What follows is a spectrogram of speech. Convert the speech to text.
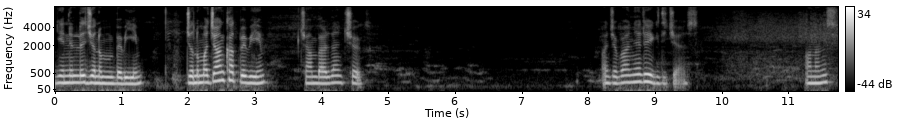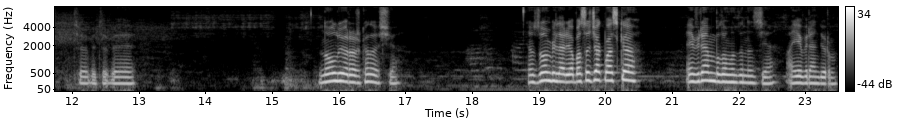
Yenile canım bebeğim. Canıma can kat bebeğim. Çemberden çık. Acaba nereye gideceğiz? Ananız. Tövbe tövbe. Ne oluyor arkadaş ya? Ya zombiler ya basacak başka. Evren bulamadınız ya. Ay evren diyorum.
